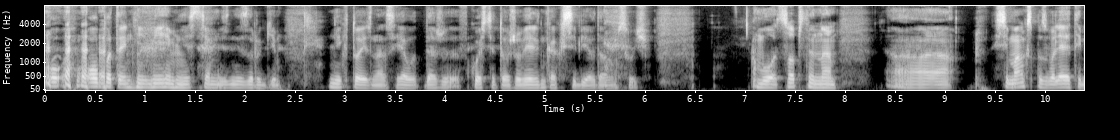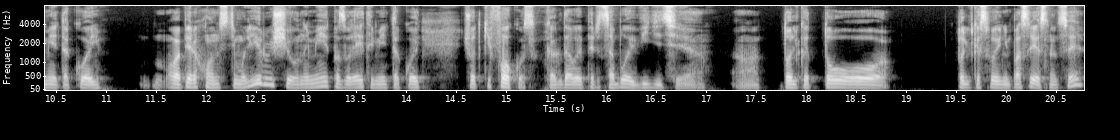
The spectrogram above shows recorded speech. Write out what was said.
Опыта не имеем ни с тем, ни с другим. Никто из нас. Я вот даже в Косте тоже уверен, как в себе в данном случае. Вот, собственно, а, Симакс позволяет иметь такой... Во-первых, он стимулирующий, он имеет, позволяет иметь такой четкий фокус, когда вы перед собой видите а, только то, только свою непосредственную цель,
